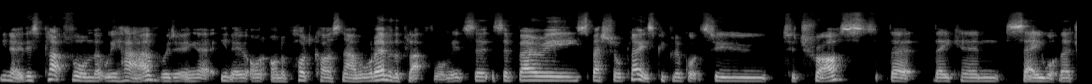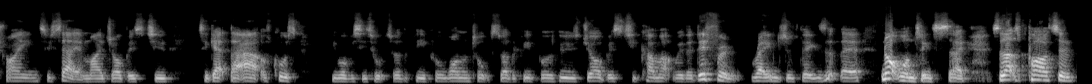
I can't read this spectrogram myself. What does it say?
you know, this platform that we have, we're doing it, you know, on, on a podcast now, but whatever the platform, it's a, it's a very special place. People have got to to trust that they can say what they're trying to say. And my job is to to get that out. Of course, you obviously talk to other people. One talks to other people whose job is to come up with a different range of things that they're not wanting to say. So that's part of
